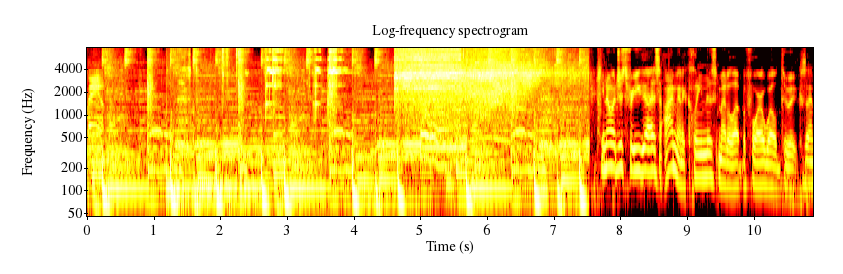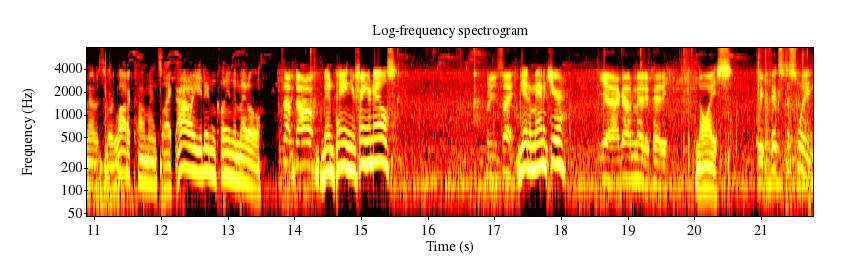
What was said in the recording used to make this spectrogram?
Bam! You know what, just for you guys, I'm gonna clean this metal up before I weld to it, because I noticed there were a lot of comments like, oh, you didn't clean the metal. What's up, dog? Been painting your fingernails? What do you say? You get a manicure? Yeah, I got a medi petty. Nice. We fixed the swing.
